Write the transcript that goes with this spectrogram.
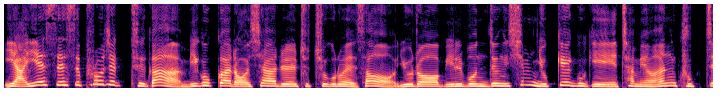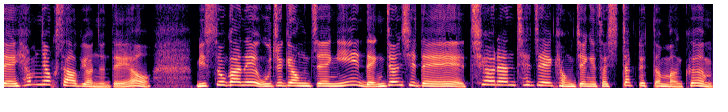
이 ISS 프로젝트가 미국과 러시아를 주축으로 해서 유럽, 일본 등 16개국이 참여한 국제 협력 사업이었는데요. 미소 간의 우주 경쟁이 냉전 시대에 치열한 체제 경쟁에서 시작됐던 만큼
